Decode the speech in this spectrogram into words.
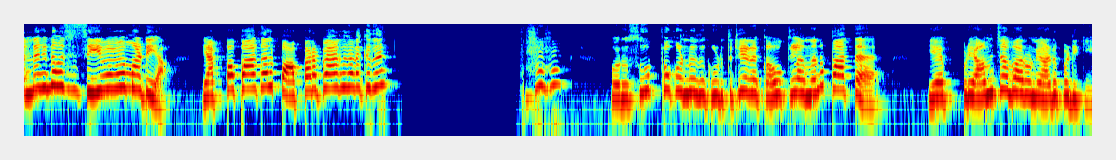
என்னங்கன்னு வச்சு சீவவே மாட்டியா? எப்ப பார்த்தாலும் பப்பர கிடக்குது ஒரு சூப்பை கொண்டு வந்து கொடுத்துட்டு எனக்கு கவுக்கலாம் தானே பார்த்த எப்படி அமிச்சா பாரு உன்னை அடுப்படிக்கு.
